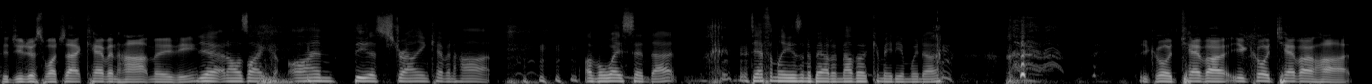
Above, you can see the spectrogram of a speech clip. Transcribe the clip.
Did you just watch that Kevin Hart movie? Yeah, and I was like, I'm the Australian Kevin Hart. I've always said that. Definitely isn't about another comedian we know. You called Kevo. You called Kevo Hart.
